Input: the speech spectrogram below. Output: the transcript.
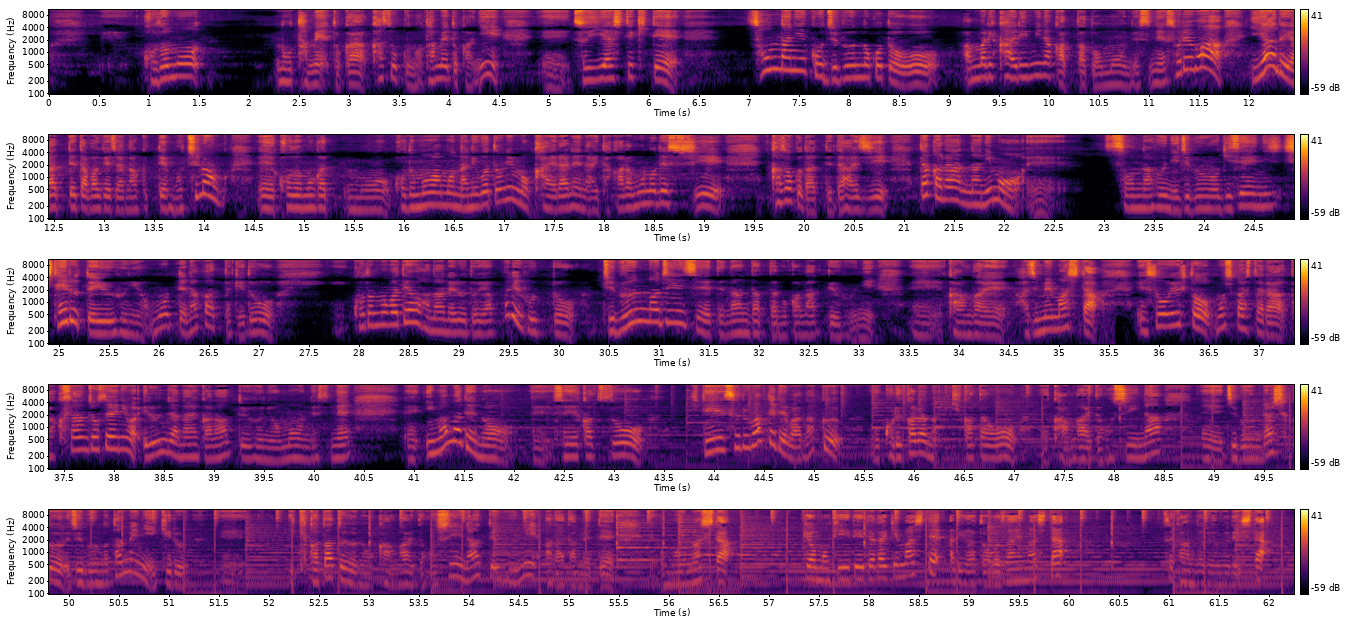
子供のためとか家族のためとかに、えー、費やしてきて、そんなにこう自分のことをあんまり顧みなかったと思うんですね。それは嫌でやってたわけじゃなくて、もちろん、えー、子供が、もう子供はもう何事にも変えられない宝物ですし、家族だって大事。だから何も、えー、そんな風に自分を犠牲にしてるっていう風には思ってなかったけど、子供が手を離れると、やっぱりふっと自分の人生って何だったのかなっていうふうに、えー、考え始めました、えー、そういう人、もしかしたらたくさん女性にはいるんじゃないかなというふうに思うんですね。えー、今までの、え生活を否定するわけではなく、これからの生き方を考えてほしいな、え自分らしく自分のために生きる、え生き方というのを考えてほしいなっていうふうに改めて思いました。今日も聞いていただきましてありがとうございました。セカンドルームでした。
